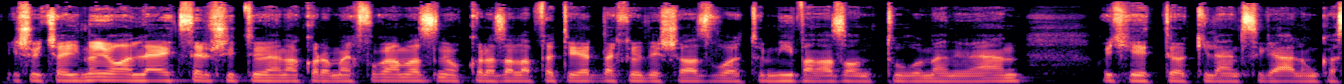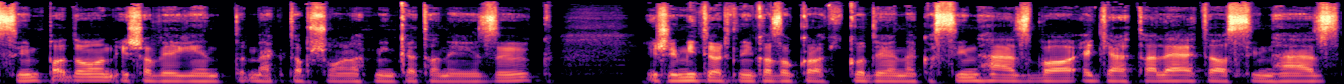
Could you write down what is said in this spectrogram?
És hogyha így nagyon leegyszerűsítően akarom megfogalmazni, akkor az alapvető érdeklődése az volt, hogy mi van azon túlmenően, hogy 7-től 9-ig állunk a színpadon, és a végén megtapsolnak minket a nézők, és hogy mi történik azokkal, akik odajönnek a színházba, egyáltalán lehet-e a színház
